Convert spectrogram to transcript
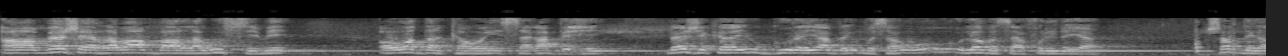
ama meeshay rabaan baa lagu simi oo wadanka way isaga bixi meeshii kale ay u guurayaan bay loo masaafurinayaan shardiga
